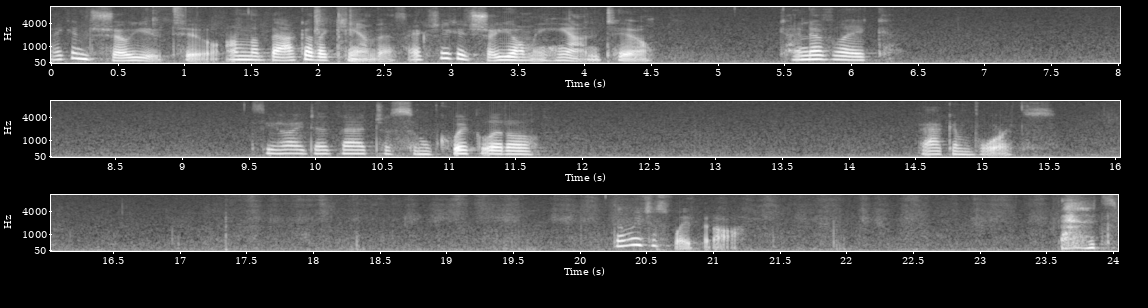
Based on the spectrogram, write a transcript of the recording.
I can show you too on the back of the canvas. I actually could show you on my hand too. Kind of like, see how I did that? Just some quick little back and forths. Then we just wipe it off. It's,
